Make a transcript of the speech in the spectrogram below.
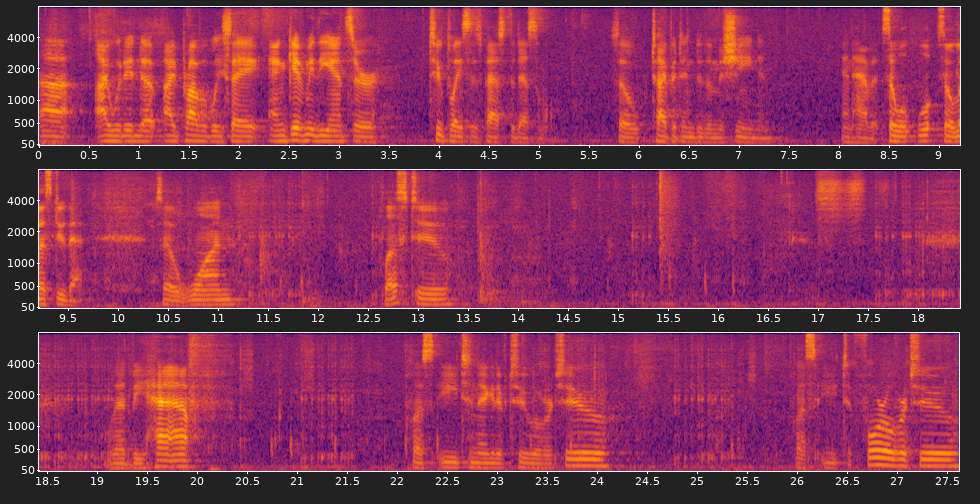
uh, I would end up, I'd probably say, and give me the answer two places past the decimal. So type it into the machine and, and have it. So, we'll, we'll, so let's do that. So 1 plus 2 that'd be half plus e to negative two over two plus e to four over two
